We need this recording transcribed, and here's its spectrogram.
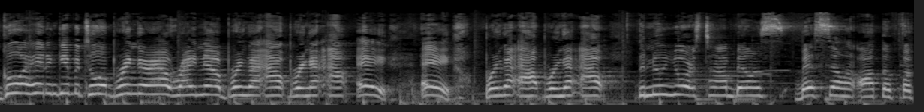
Go ahead and give it to her. Bring her out right now. Bring her out. Bring her out. Hey, hey, bring her out. Bring her out. The New York's York Times best-selling author for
